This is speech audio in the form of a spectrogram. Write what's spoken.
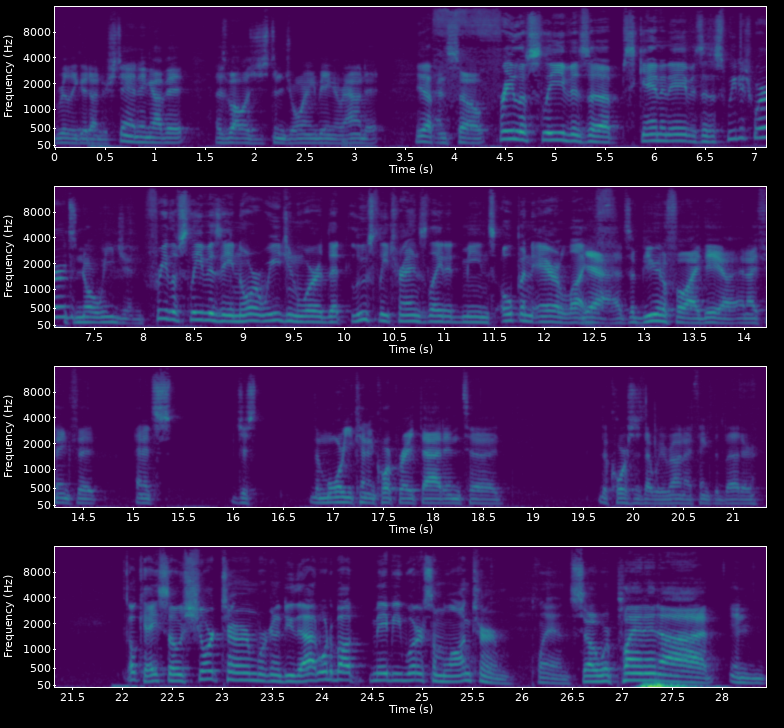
really good understanding of it, as well as just enjoying being around it. Yeah. And so Friluftsliv is a Scandinave, is it a Swedish word? it's Norwegian. Friluftsliv is a Norwegian word that loosely translated means open air life. Yeah, it's a beautiful idea, and I think that, and it's just the more you can incorporate that into the courses that we run, I think the better. Okay, so short term, we're going to do that. What about maybe what are some long term plans? So we're planning uh, in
